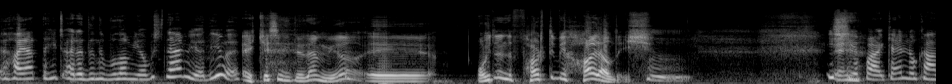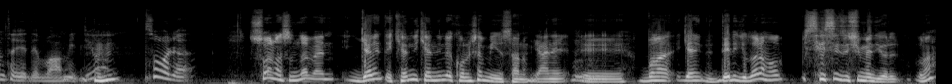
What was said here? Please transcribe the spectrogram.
E, Hayatta hiç aradığını bulamıyormuş denmiyor değil mi? E, kesinlikle denmiyor. E, o yüzden de farklı bir hal aldı iş. İş Eh. yaparken lokantaya devam ediyor. Sonra Sonrasında ben genellikle kendi kendimle konuşan bir insanım. Yani e, buna genellikle deli diyorlar ama sessiz düşünme diyoruz buna.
